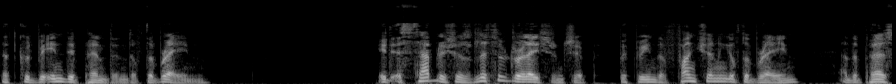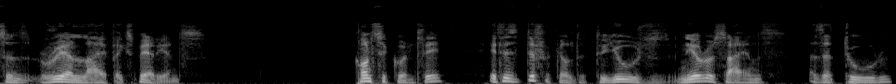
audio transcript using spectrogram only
that could be independent of the brain. It establishes little relationship between the functioning of the brain and the person's real-life experience. Consequently, it is difficult to use neuroscience as a tool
